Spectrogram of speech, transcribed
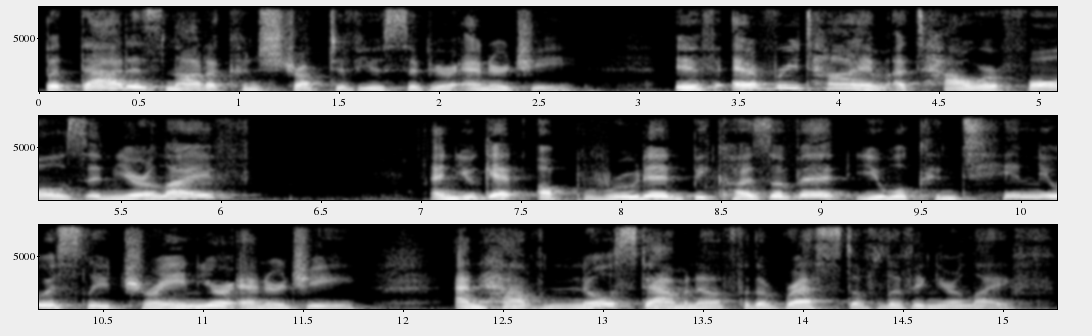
But that is not a constructive use of your energy. If every time a tower falls in your life, and you get uprooted because of it, you will continuously drain your energy and have no stamina for the rest of living your life.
